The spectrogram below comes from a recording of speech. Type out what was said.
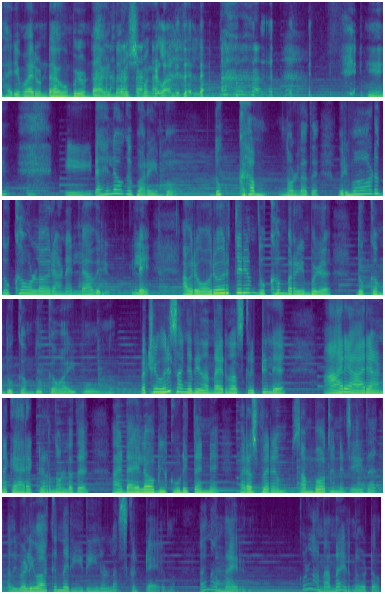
ഭാര്യമാരുണ്ടാകുമ്പോഴുണ്ടാകുന്ന വിഷമങ്ങളാണിതല്ല ഈ ഡയലോഗ് പറയുമ്പോൾ ദുഃഖം എന്നുള്ളത് ഒരുപാട് ദുഃഖമുള്ളവരാണ് എല്ലാവരും ഇല്ലേ? അവർ ഓരോരുത്തരും ദുഃഖം പറയുമ്പോൾ ദുഃഖം ദുഃഖം ദുഃഖമായി പോകുന്നു. പക്ഷേ ഒരു സംഗതി നന്നായിരുന്നു ആ സ്ക്രിപ്റ്റിൽ ആരാരാണ് ക്യാരക്ടർ എന്നുള്ളത് ആ ഡയലോഗിൽ കൂടി തന്നെ പരസ്പരം സംബോധന ചെയ്ത് അത് വെളിവാക്കുന്ന രീതിയിലുള്ള സ്ക്രിപ്റ്റ് ആയിരുന്നു. അത് നന്നായിരുന്നു. കൊള്ളാം നന്നായിരുന്നു കേട്ടോ.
